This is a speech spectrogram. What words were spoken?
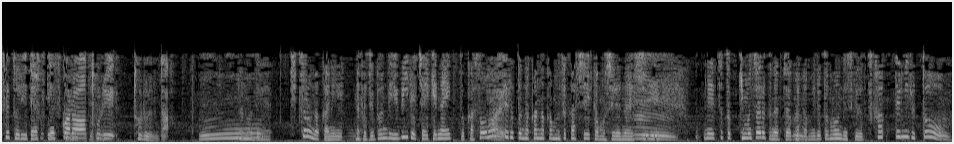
それ取り出しそやすくこからなってる取り、取るんだ。うーん。なので膣の中になんか自分で指入れちゃいけないとかそう思ってるとなかなか難しいかもしれないし、うん。ね、ちょっと気持ち悪くなっちゃう方もいると思うんですけど、使ってみると、うん。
